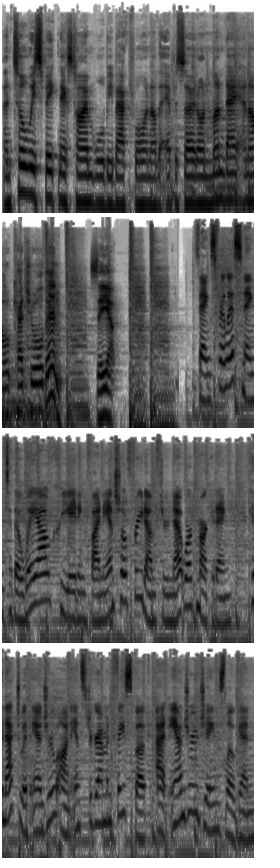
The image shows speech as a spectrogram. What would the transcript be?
Until we speak next time, we'll be back for another episode on Monday, and I will catch you all then. See ya. Thanks for listening to The Way Out Creating Financial Freedom Through Network Marketing. Connect with Andrew on Instagram and Facebook at Andrew James Logan.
